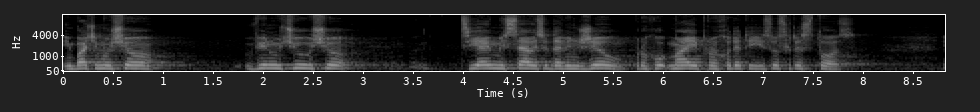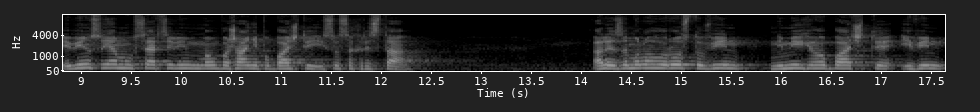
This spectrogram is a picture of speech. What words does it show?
І бачимо, що він учув, що цією місцевістю, де він жив, має проходити Ісус Христос. І він в своєму серці він мав бажання побачити Ісуса Христа. Але за малого росту він не міг його бачити, і він,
